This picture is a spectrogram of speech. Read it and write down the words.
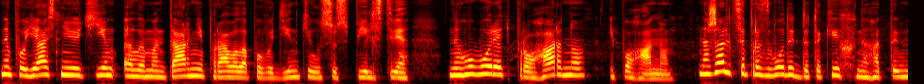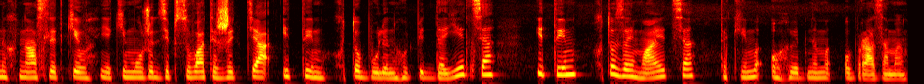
не пояснюють їм елементарні правила поведінки у суспільстві, не говорять про гарно і погано. На жаль, це призводить до таких негативних наслідків, які можуть зіпсувати життя і тим, хто булінгу піддається, і тим, хто займається такими огидними образами.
